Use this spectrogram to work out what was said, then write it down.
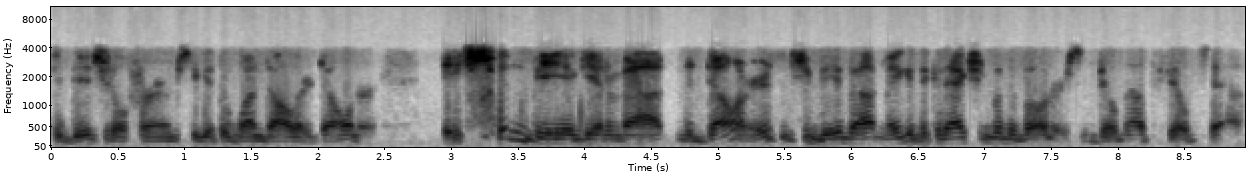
to digital firms to get the one dollar donor it shouldn't be again about the donors. It should be about making the connection with the voters and building out the field staff.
